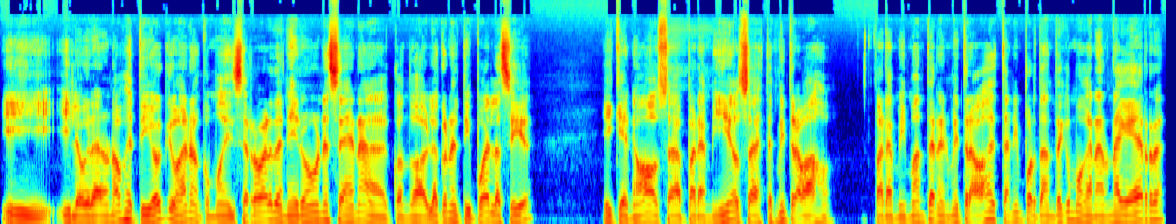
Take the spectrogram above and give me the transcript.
Y, y lograr un objetivo que, bueno, como dice Robert De Niro en una escena cuando habla con el tipo de la CIA, y que no, o sea, para mí, o sea, este es mi trabajo. Para mí mantener mi trabajo es tan importante como ganar una guerra,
